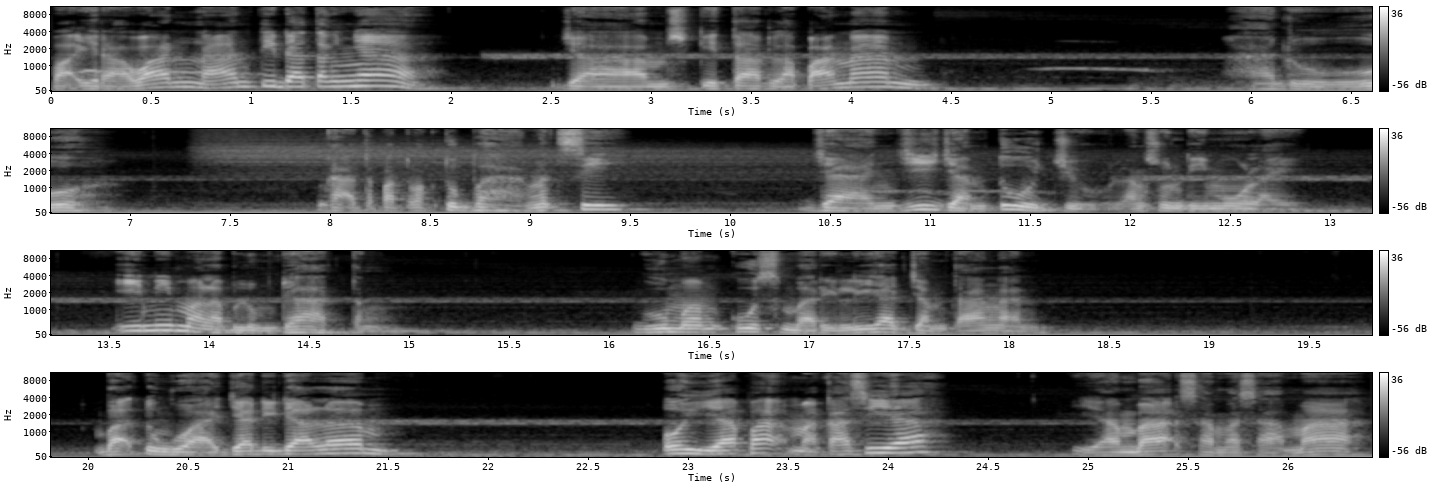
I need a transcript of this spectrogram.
Pak Irawan nanti datangnya jam sekitar delapanan. Aduh, nggak tepat waktu banget sih. Janji jam 7 langsung dimulai. Ini malah belum datang. Gumamku sembari lihat jam tangan Mbak tunggu aja di dalam. Oh iya pak, makasih ya. Ya mbak, sama-sama.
